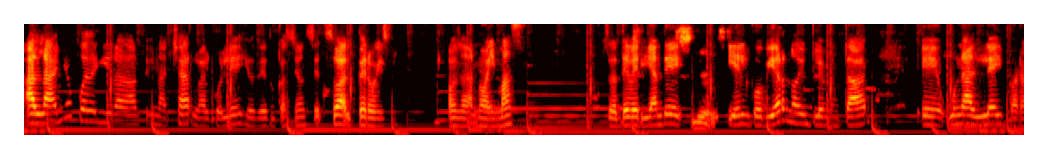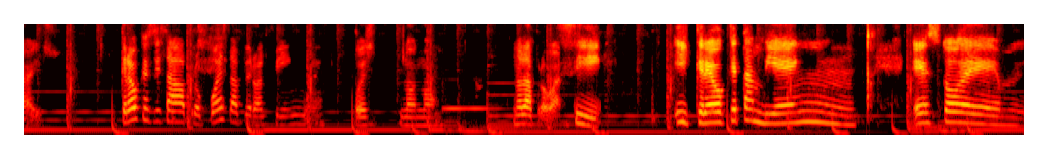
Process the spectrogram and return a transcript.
al año pueden ir a darte una charla al colegio de educación sexual, pero es, o sea, no hay más. O sea, deberían de, y el gobierno implementar eh, una ley para eso. Creo que sí estaba propuesta, pero al fin, pues, no, no, no la aprobaron. Sí, y creo que también esto de,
